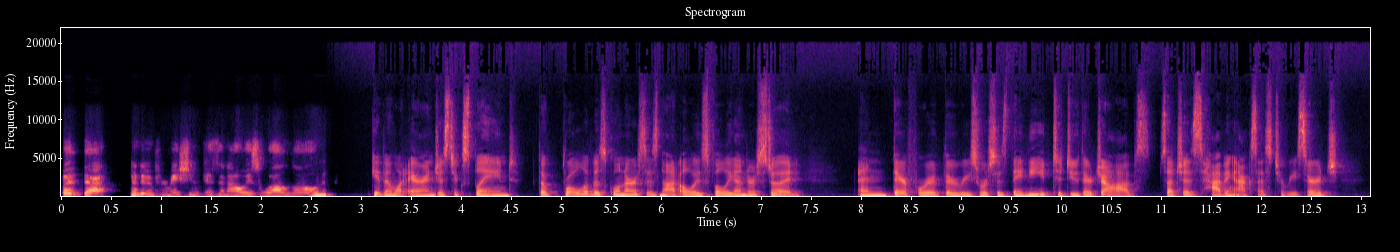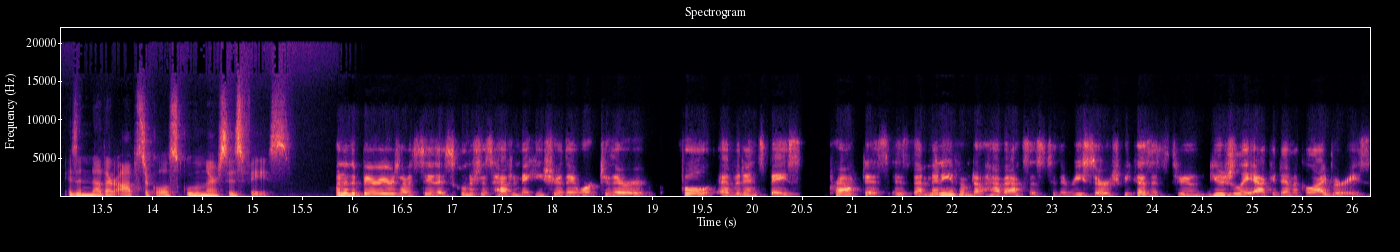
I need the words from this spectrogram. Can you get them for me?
But that kind of information isn't always well known. Given what Erin just explained, the role of a school nurse is not always fully understood. And therefore, the resources they need to do their jobs, such as having access to research, is another obstacle school nurses face. One of the barriers I would say that school nurses have in making sure they work to their full evidence based practice is that many of them don't have access to the research because it's through usually academic libraries.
